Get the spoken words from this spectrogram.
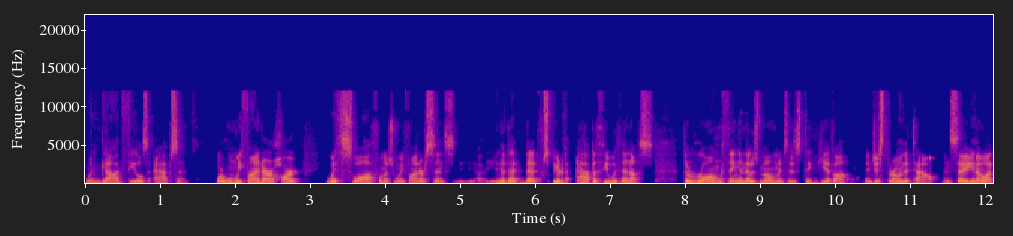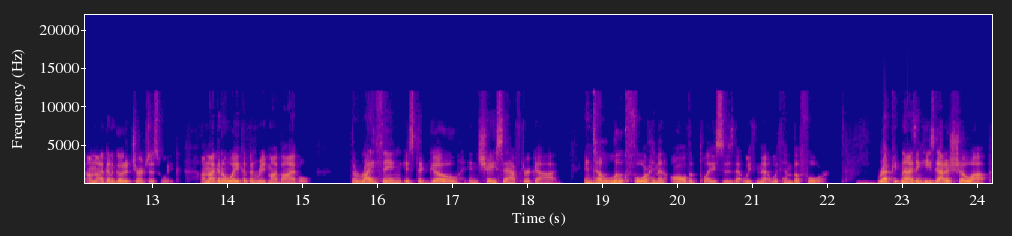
when God feels absent, or when we find our heart with slothfulness, when we find our sense, you know, that that spirit of apathy within us. The wrong thing in those moments is to give up and just throw in the towel and say, you know what, I'm not going to go to church this week. I'm not going to wake up and read my Bible. The right thing is to go and chase after God and to look for him in all the places that we've met with him before, mm. recognizing he's got to show up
